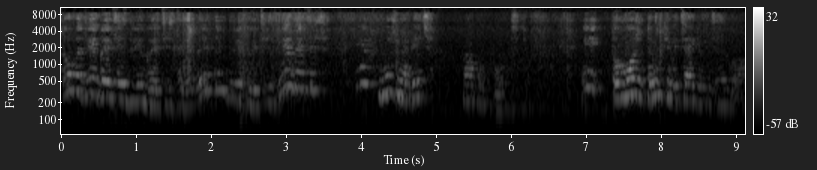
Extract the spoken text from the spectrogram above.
то вы двигаетесь, двигаетесь, двигаетесь, двигаетесь, двигаетесь, и нужно лечь на пол полностью. И кто может, руки вытягивайте за голову.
